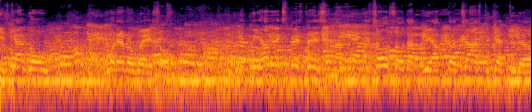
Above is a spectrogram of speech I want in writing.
it can go whatever way. So we have expectation, and it's also that we have the chance to get to the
